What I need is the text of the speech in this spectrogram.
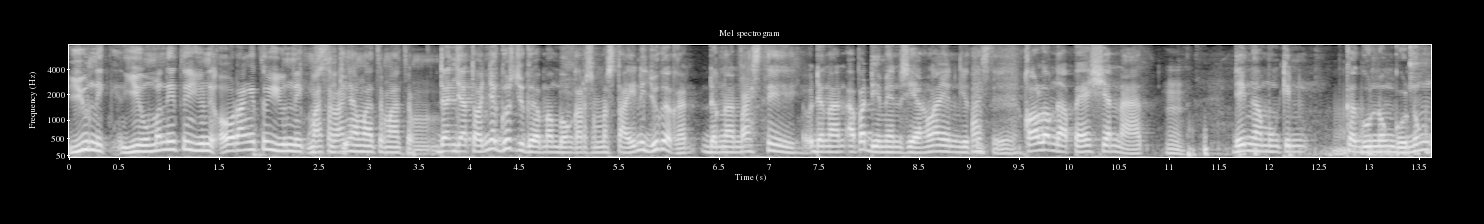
unik human itu unik orang itu unik masalahnya macam-macam. Dan jatuhnya Gus juga membongkar semesta ini juga kan dengan Pasti. dengan apa dimensi yang lain gitu. Pasti. Kalau nggak passion Nat, dia nggak mungkin ke gunung-gunung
